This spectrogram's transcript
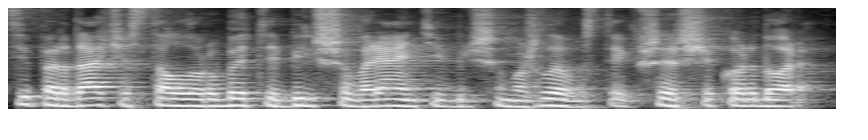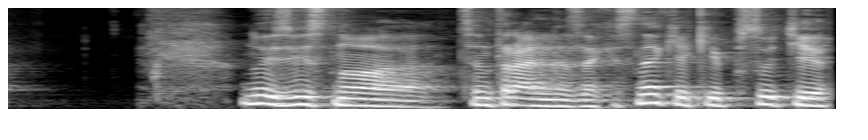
Ці передачі стало робити більше варіантів, більше можливостей в ширші коридори. Ну і звісно, центральний захисник, який по суті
